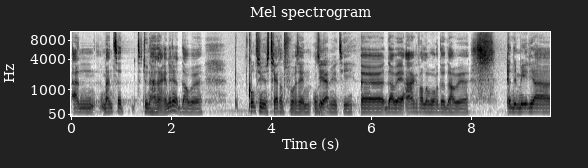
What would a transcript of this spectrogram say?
en mensen te doen gaan herinneren dat we continu een strijd aan het voeren zijn, onze community. Dat wij aangevallen worden, dat we in de media...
